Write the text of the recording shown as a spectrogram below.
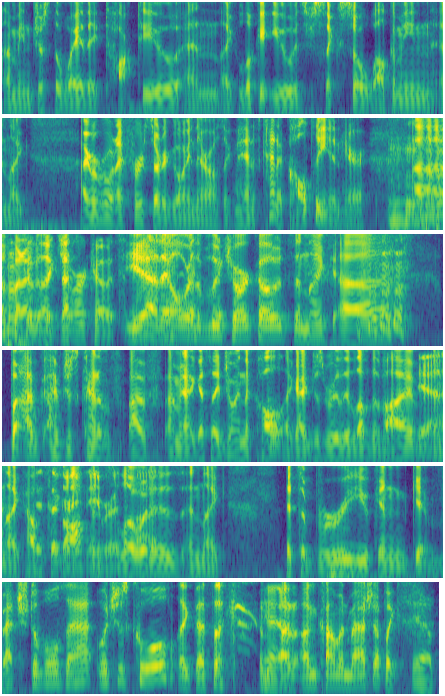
I mean, just the way they talk to you and like look at you is just like so welcoming. And like, I remember when I first started going there, I was like, man, it's kind of culty in here. Uh, but I the like that's- chore coats. Yeah, they all wear the blue chore coats and like. Uh, but I've, I've just kind of I've I mean I guess I joined the cult like I just really love the vibe Yeah, and like how it's a great soft and slow it spot. is and like it's a brewery you can get vegetables at which is cool like that's like an, Yeah. an uncommon mashup like Yep.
